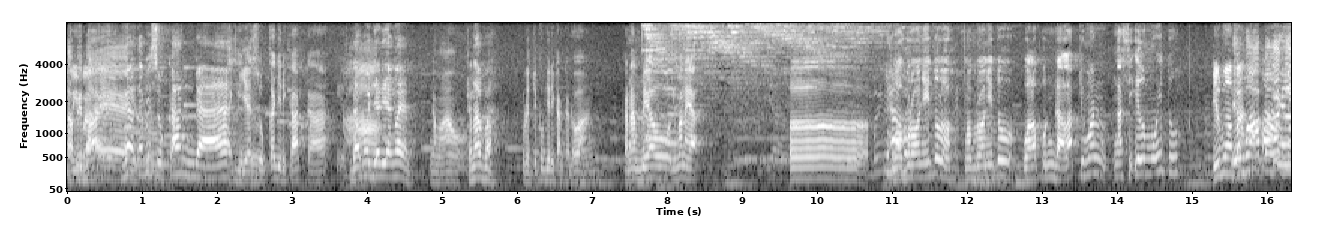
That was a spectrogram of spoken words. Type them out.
tapi baik. Enggak, tapi suka enggak gitu. Iya suka jadi kakak Nggak mau jadi yang lain? Nggak mau Kenapa? Udah cukup jadi kakak doang Karena beliau gimana ya eh ngobrolnya itu loh, ngobrolnya itu walaupun galak cuman ngasih ilmu itu. Ilmu apa? Ilmu apa lagi?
